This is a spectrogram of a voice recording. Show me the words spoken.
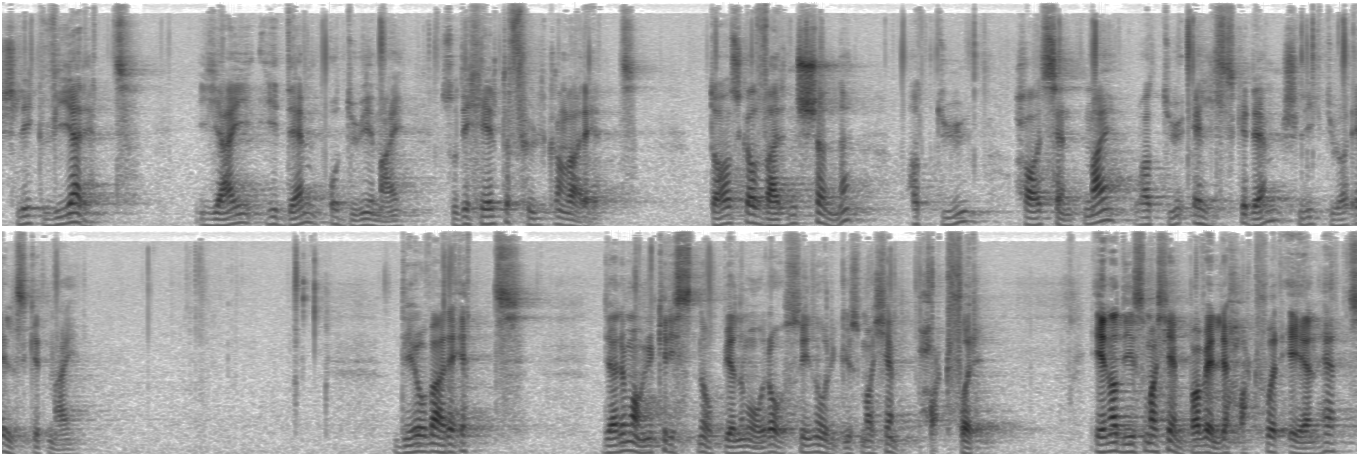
slik vi er ett. Jeg i dem og du i meg så de helt og fullt kan være ett. Da skal verden skjønne at du har sendt meg, og at du elsker dem slik du har elsket meg. Det å være ett, det er det mange kristne opp gjennom året, også i Norge, som har kjempet hardt for. En av de som har kjempa veldig hardt for enhet,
